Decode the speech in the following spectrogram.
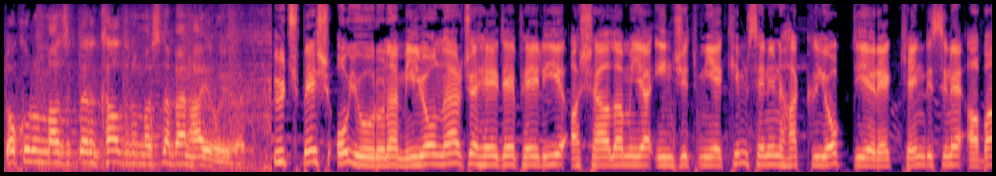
dokunulmazlıkların kaldırılmasına ben hayır oyu verdim. 3-5 oy uğruna milyonlarca HDP'liyi aşağılamaya, incitmeye kimsenin hakkı yok diyerek kendisine aba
